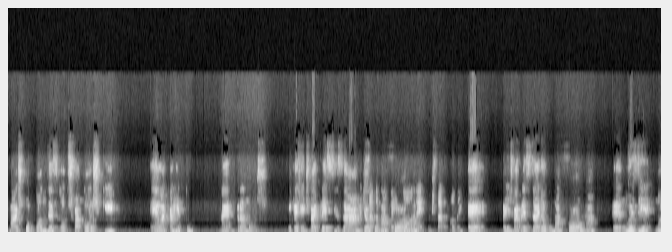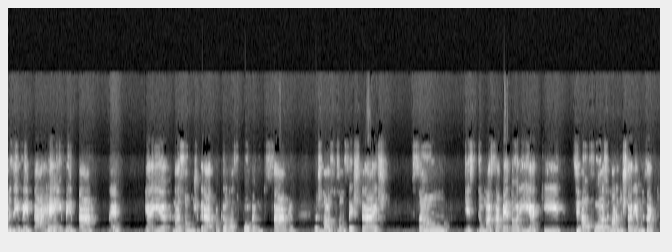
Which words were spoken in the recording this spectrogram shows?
mas por todos esses outros fatores que ela acarretou, né, para nós. E que a gente vai precisar, de alguma forma... Né? O Estado aproveitou. É, a gente vai precisar, de alguma forma, é, nos, nos inventar, reinventar, né? E aí nós somos gratos porque o nosso povo é muito sábio, os nossos ancestrais são de, de, uma sabedoria que, se não fosse, nós não estaríamos aqui,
